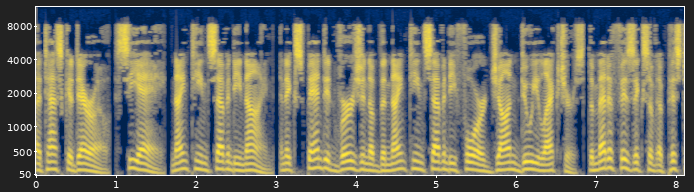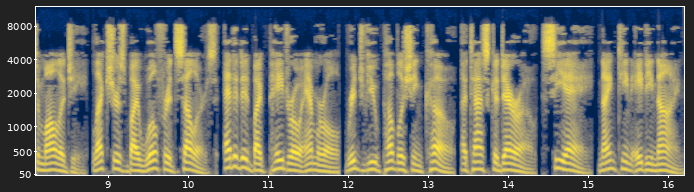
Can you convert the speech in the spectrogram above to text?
Atascadero, CA, 1979, an expanded version of the 1974 John Dewey Lectures The Metaphysics of Epistemology, lectures by Wilfrid Sellars, edited by Pedro Amaral, Ridgeview Publishing Co., Atascadero, CA, 1989,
